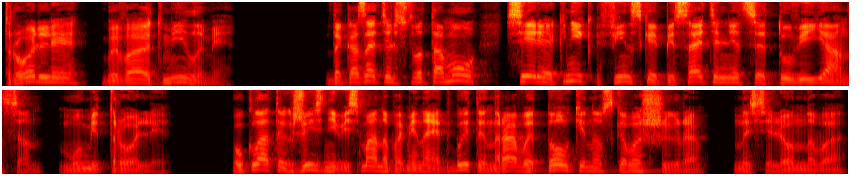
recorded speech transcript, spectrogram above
Тролли бывают милыми, Доказательство тому – серия книг финской писательницы Туви Янсен «Муми-тролли». Уклад их жизни весьма напоминает быт и нравы толкиновского шира, населенного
